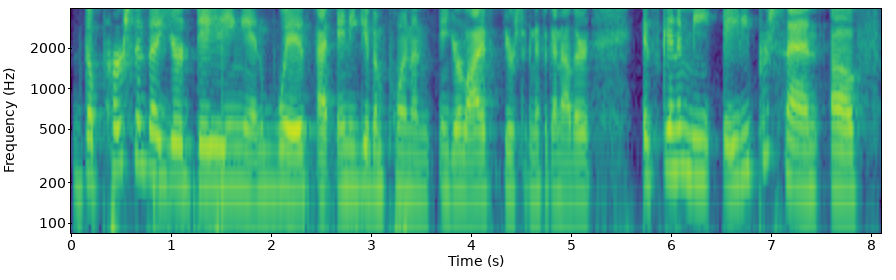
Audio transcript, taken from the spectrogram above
the person that you're dating in with at any given point on, in your life, your significant other, it's going to meet 80% of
